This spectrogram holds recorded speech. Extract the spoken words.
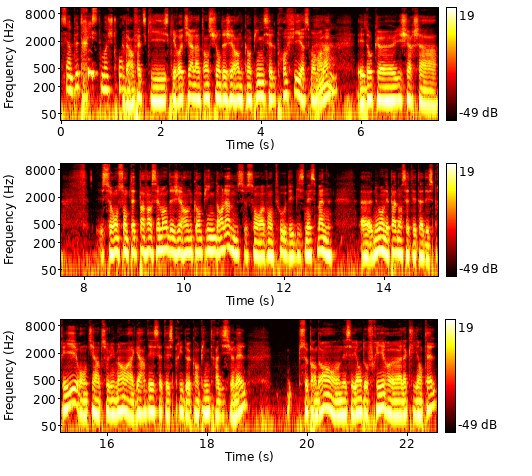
C'est un peu triste, moi je trouve. Ben, en fait, ce qui, ce qui retient l'attention des gérants de camping, c'est le profit à ce moment-là. Et donc, euh, ils cherchent à... Ce sont, sont peut-être pas forcément des gérants de camping dans l'âme, ce sont avant tout des businessmen. Euh, nous, on n'est pas dans cet état d'esprit. On tient absolument à garder cet esprit de camping traditionnel. Cependant, en essayant d'offrir euh, à la clientèle,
